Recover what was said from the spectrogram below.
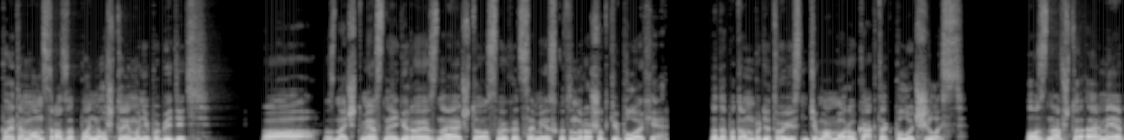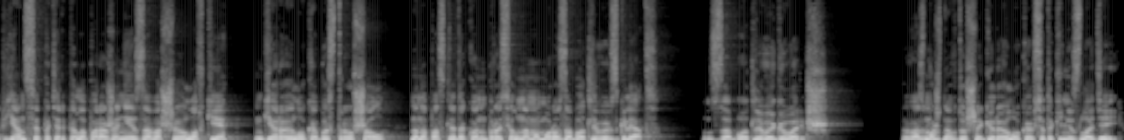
поэтому он сразу понял, что ему не победить». «О, значит местные герои знают, что с выходцами из Кутенро шутки плохи. Надо потом будет выяснить у Мамору, как так получилось». Узнав, что армия пьянцы потерпела поражение из-за вашей уловки, герой Лука быстро ушёл, но напоследок он бросил на Мамору заботливый взгляд. «Заботливый, говоришь?» Возможно, в душе героя Лука всё-таки не злодей.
